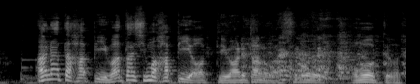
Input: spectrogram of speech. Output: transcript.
「あなたハッピー私もハッピーよ」って言われたのがすごい思ってます。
